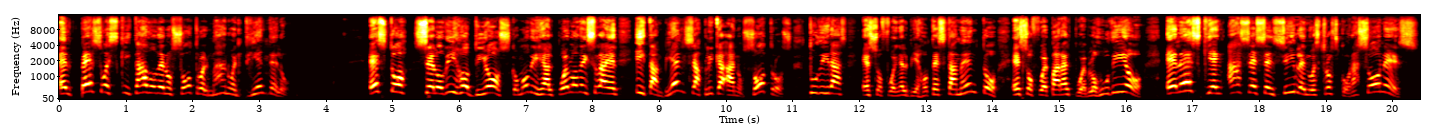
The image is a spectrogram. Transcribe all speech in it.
El peso es quitado de nosotros, hermano, entiéndelo. Esto se lo dijo Dios, como dije, al pueblo de Israel y también se aplica a nosotros. Tú dirás, eso fue en el Viejo Testamento, eso fue para el pueblo judío. Él es quien hace sensible nuestros corazones.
